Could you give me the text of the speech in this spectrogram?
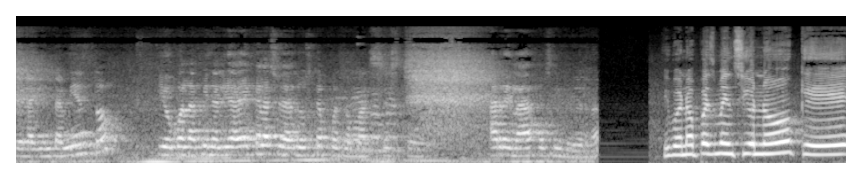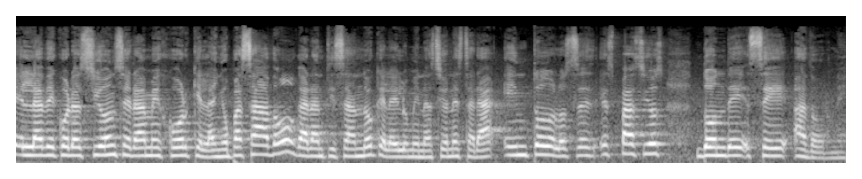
del ayuntamiento y con la finalidad de que la ciudad luzca pues lo más este, arreglada posible, ¿verdad? Y bueno, pues mencionó que la decoración será mejor que el año pasado, garantizando que la iluminación estará en todos los espacios donde se adorne.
